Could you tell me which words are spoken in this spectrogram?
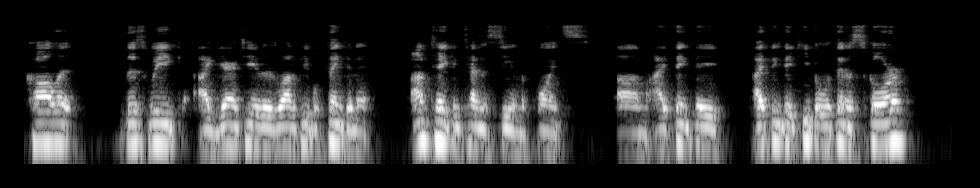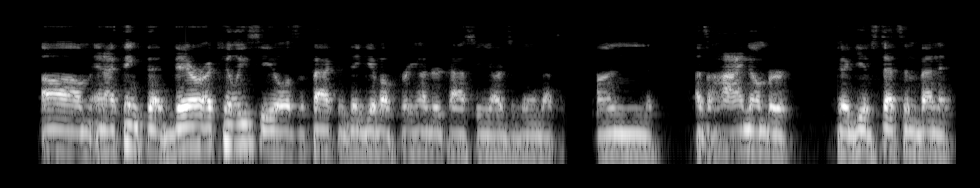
call it this week. I guarantee you, there's a lot of people thinking it. I'm taking Tennessee in the points. Um, I think they, I think they keep it within a score. Um, and I think that their Achilles heel is the fact that they give up 300 passing yards a game. That's a. That's a high number to give Stetson Bennett.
